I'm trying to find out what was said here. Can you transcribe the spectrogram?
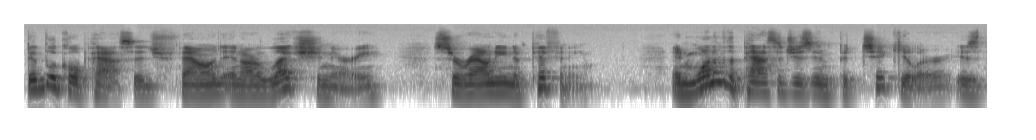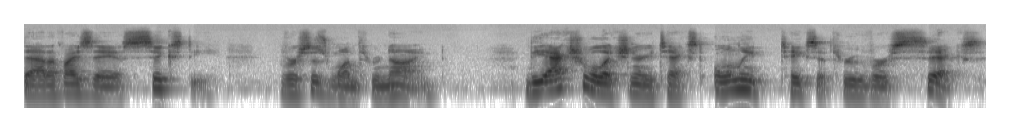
biblical passage found in our lectionary surrounding Epiphany. And one of the passages in particular is that of Isaiah 60, verses 1 through 9. The actual lectionary text only takes it through verse 6,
